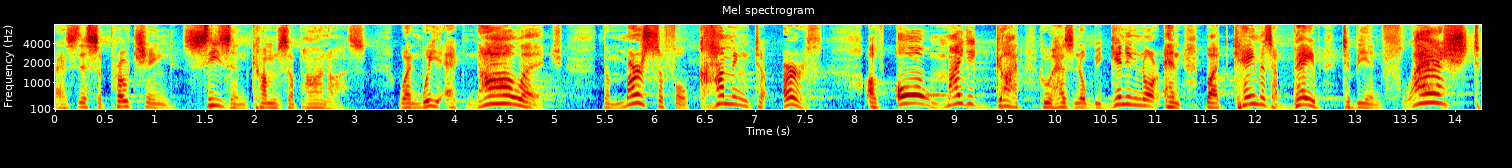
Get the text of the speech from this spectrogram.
as this approaching season comes upon us when we acknowledge the merciful coming to earth of Almighty God who has no beginning nor end, but came as a babe to be enfleshed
